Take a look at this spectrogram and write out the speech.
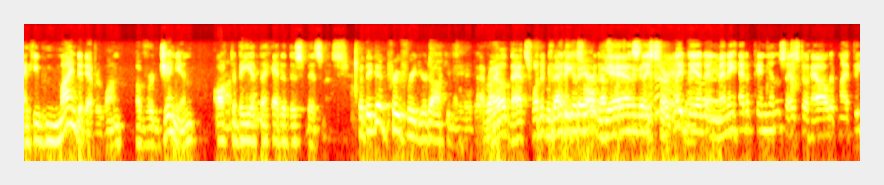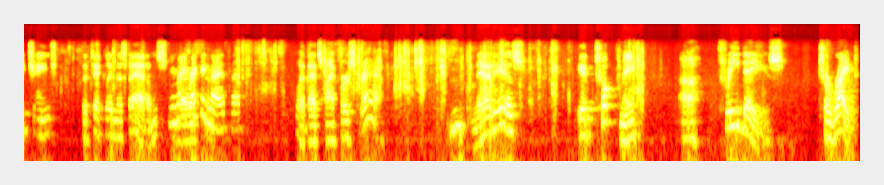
And he reminded everyone a Virginian ought to be at the head of this business. But they did proofread your document a little bit, right? Well, that's what a Would that committee be is fair? all. That's what a Yes, they certainly Yeah, did, and many had opinions as to how it might be changed, particularly Mr. Adams. You might Yes. recognize this. Well, that's my first draft. Hmm, There it is. It took me uh, three days to write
